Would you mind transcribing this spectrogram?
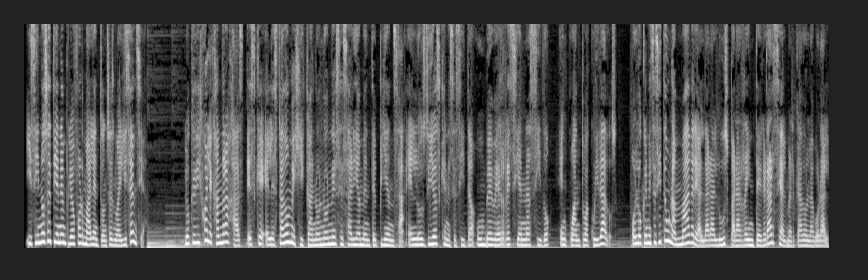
y si no se tiene empleo formal, entonces no hay licencia. Lo que dijo Alejandra Haas es que el Estado mexicano no necesariamente piensa en los días que necesita un bebé recién nacido en cuanto a cuidados, o lo que necesita una madre al dar a luz para reintegrarse al mercado laboral,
